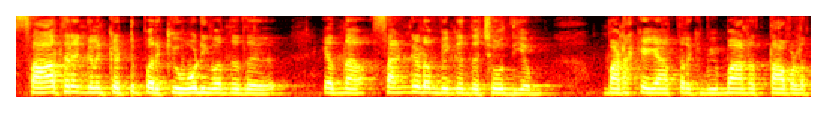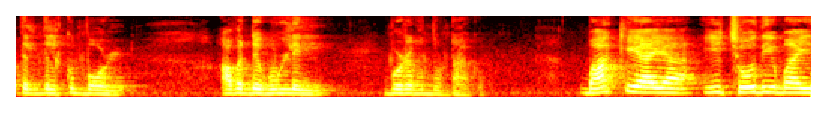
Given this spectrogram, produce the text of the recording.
സാധനങ്ങൾ കെട്ടിപ്പറക്കി ഓടി വന്നത് എന്ന സങ്കടം വിങ്ങുന്ന ചോദ്യം മടക്കയാത്രയ്ക്ക് വിമാനത്താവളത്തിൽ നിൽക്കുമ്പോൾ അവന്റെ ഉള്ളിൽ മുഴങ്ങുന്നുണ്ടാകും. ബാക്കിയായ ഈ ചോദ്യവുമായി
